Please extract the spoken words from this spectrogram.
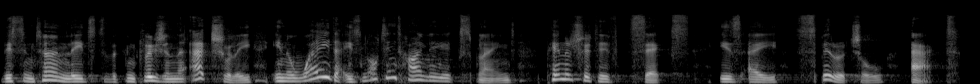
This in turn leads to the conclusion that actually, in a way that is not entirely explained, penetrative sex is a spiritual act.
